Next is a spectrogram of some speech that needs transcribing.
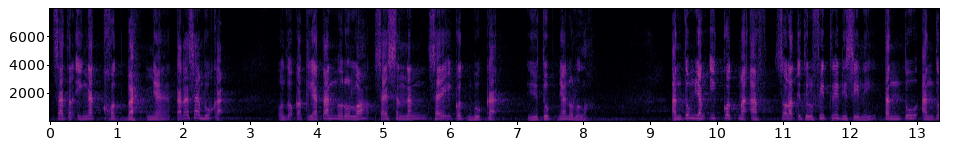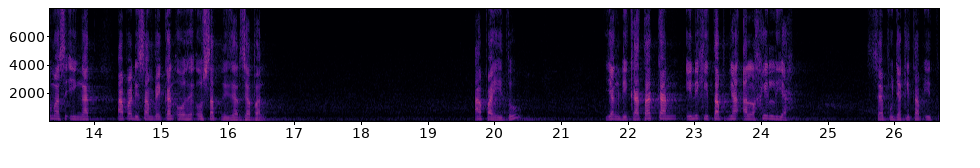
saya teringat khutbahnya, karena saya buka. Untuk kegiatan Nurullah, saya senang, saya ikut buka YouTube-nya Nurullah. Antum yang ikut maaf sholat idul fitri di sini, tentu antum masih ingat apa disampaikan oleh Ustadz Nizar Jabal. Apa itu? Yang dikatakan ini kitabnya Al-Khilyah. Saya punya kitab itu.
